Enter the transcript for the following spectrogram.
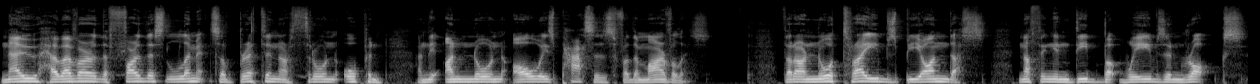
Now, however, the furthest limits of Britain are thrown open, and the unknown always passes for the marvellous. There are no tribes beyond us, nothing indeed but waves and rocks,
